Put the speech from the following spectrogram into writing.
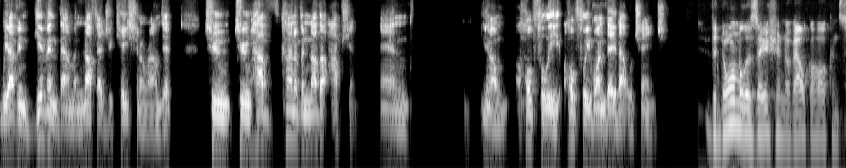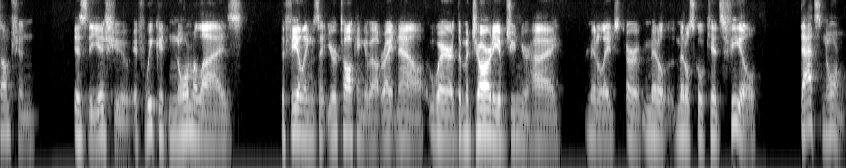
We haven't given them enough education around it to to have kind of another option. And you know, hopefully, hopefully one day that will change. The normalization of alcohol consumption is the issue. If we could normalize the feelings that you're talking about right now, where the majority of junior high, middle aged or middle middle school kids feel, that's normal.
